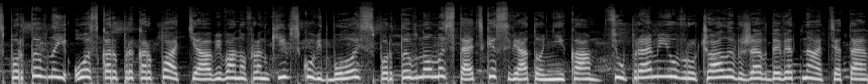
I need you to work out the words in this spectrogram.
Спортивний Оскар Прикарпаття в Івано-Франківську відбулось спортивно-мистецьке свято Ніка. Цю премію вручали вже в 19-те.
